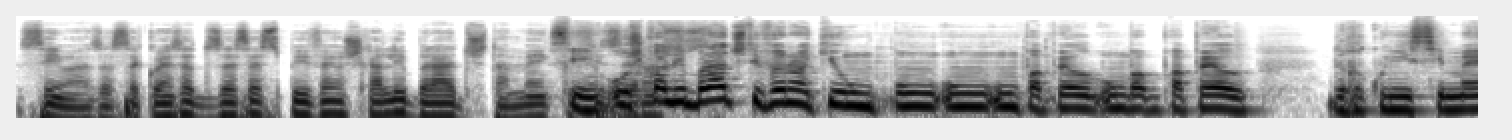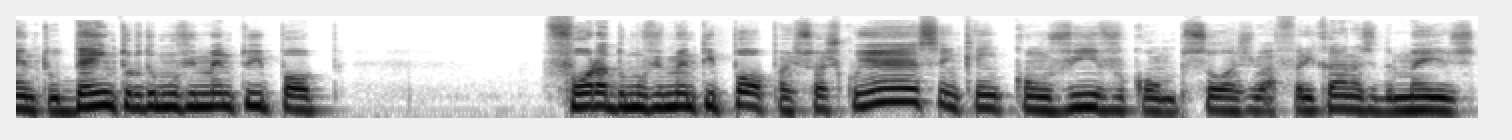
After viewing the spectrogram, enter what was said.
Sim, mas a sequência dos SSP vem os calibrados também. Que Sim, os fizeram- calibrados tiveram aqui um, um, um- papel, um papel de reconhecimento dentro do movimento hip hop. Fora do movimento hip hop, as pessoas conhecem, quem convive com pessoas africanas de meios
